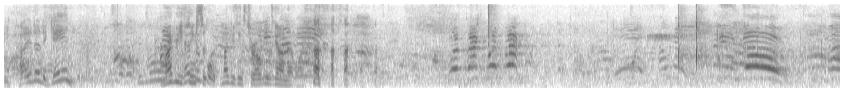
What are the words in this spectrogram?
He paid it again. Maybe he thinks the that, maybe he thinks Geraldin's going that way. Work back, work back! Wheel and go! Come on!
